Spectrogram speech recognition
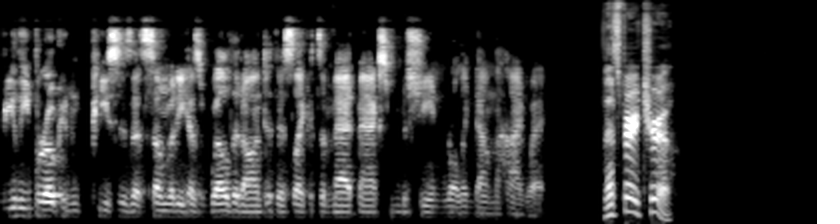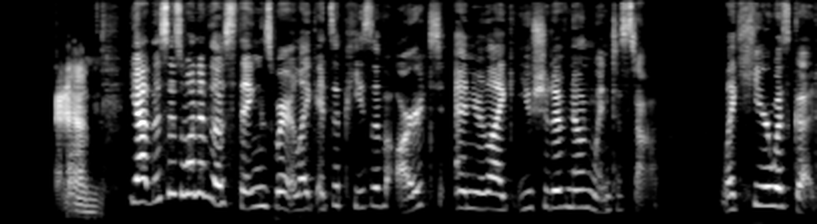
really broken pieces that somebody has welded onto this like it's a Mad Max machine rolling down the highway. That's very true. And Yeah, this is one of those things where like it's a piece of art and you're like, you should have known when to stop. Like here was good.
